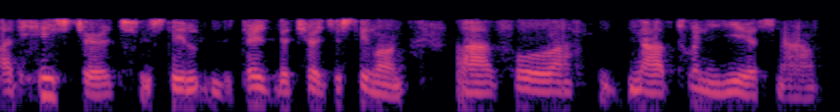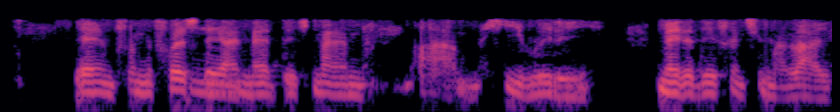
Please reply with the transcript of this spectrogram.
at his church, still the, church- is still on uh, for uh, now 20 years now. And from the first day I Mm. met this man, um, he really made a difference in my life.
